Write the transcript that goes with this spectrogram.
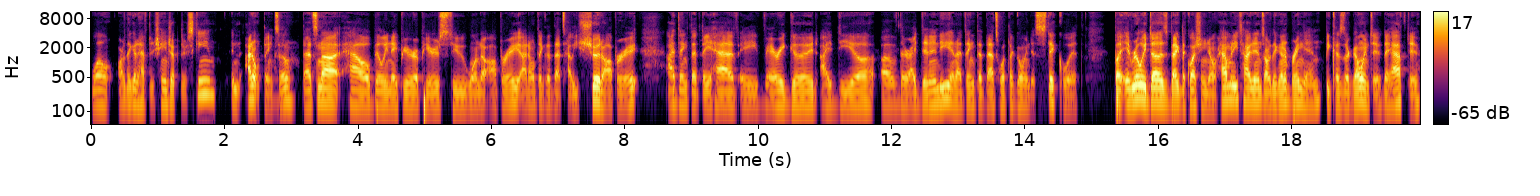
well, are they going to have to change up their scheme? And I don't think so. That's not how Billy Napier appears to want to operate. I don't think that that's how he should operate. I think that they have a very good idea of their identity, and I think that that's what they're going to stick with. But it really does beg the question, you know, how many tight ends are they going to bring in? Because they're going to, they have to.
